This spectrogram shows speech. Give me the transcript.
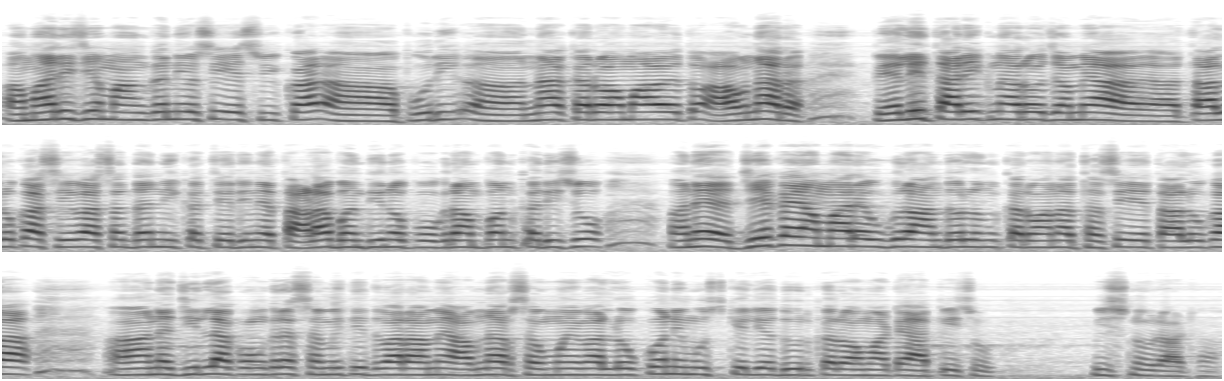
અમારી જે માંગણીઓ છે એ સ્વીકાર પૂરી ના કરવામાં આવે તો આવનાર પહેલી તારીખના રોજ અમે આ તાલુકા સેવા સદનની કચેરીને તાળાબંધીનો પ્રોગ્રામ પણ કરીશું અને જે કંઈ અમારે ઉગ્ર આંદોલન કરવાના થશે એ તાલુકા અને જિલ્લા કોંગ્રેસ સમિતિ દ્વારા અમે આવનાર સમયમાં લોકોની મુશ્કેલીઓ દૂર કરવા માટે આપીશું. વિષ્ણુ રાઠવા.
